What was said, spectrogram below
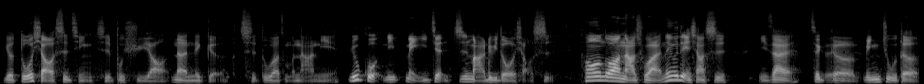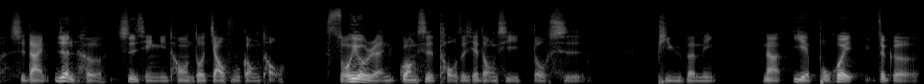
有多小的事情是不需要？那那个尺度要怎么拿捏？如果你每一件芝麻绿豆的小事，通通都要拿出来，那有点像是。你在这个民主的时代，任何事情你通通都交付公投，所有人光是投这些东西都是疲于奔命，那也不会这个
